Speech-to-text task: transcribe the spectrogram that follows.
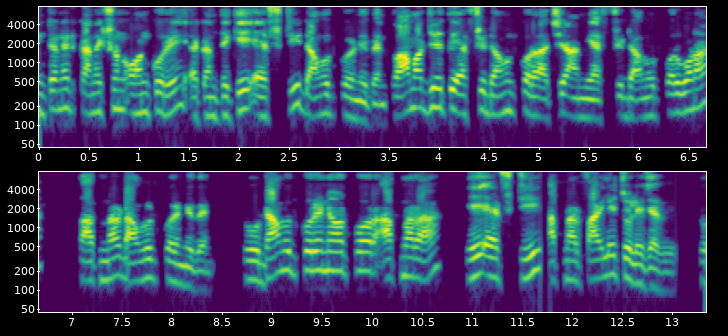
ইন্টারনেট কানেকশন অন করে এখান থেকে অ্যাপসটি ডাউনলোড করে নেবেন। তো আমার যেহেতু অ্যাপসটি ডাউনলোড করা আছে, আমি অ্যাপসটি ডাউনলোড করব না, তো আপনারা ডাউনলোড করে নেবেন। তো ডাউনলোড করে নেওয়ার পর আপনারা এই অ্যাপসটি আপনার ফাইলে চলে যাবে। তো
